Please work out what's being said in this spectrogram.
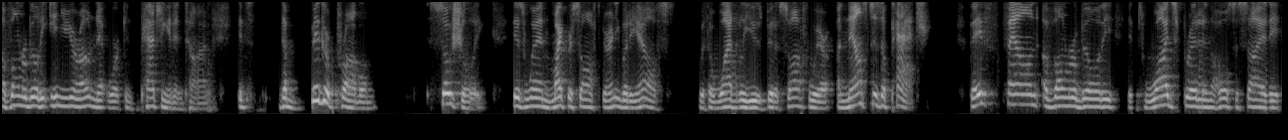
a vulnerability in your own network and patching it in time. It's the bigger problem socially is when Microsoft or anybody else with a widely used bit of software announces a patch. They've found a vulnerability, it's widespread in the whole society,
